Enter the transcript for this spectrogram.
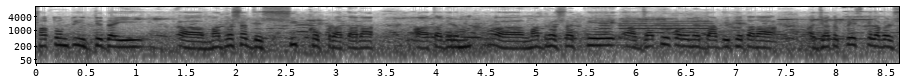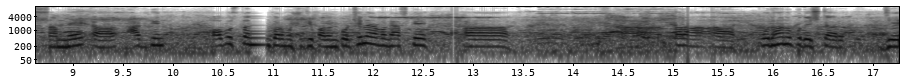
স্বতন্ত্র ইবতেদায়ী মাদ্রাসার যে শিক্ষকরা, তারা তাদের মাদ্রাসাকে জাতীয়করণের দাবিতে তারা জাতীয় প্রেস ক্লাবের সামনে আট দিন অবস্থান কর্মসূচি পালন করছিলেন এবং আজকে তারা প্রধান উপদেষ্টার যে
